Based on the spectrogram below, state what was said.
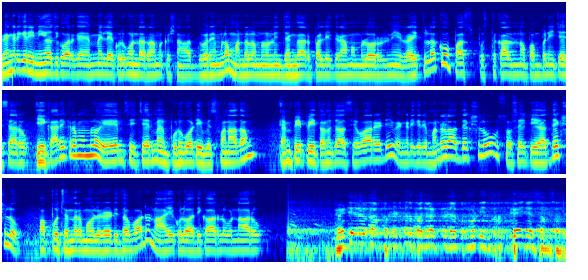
వెంకటగిరి నియోజకవర్గ ఎమ్మెల్యే కురుగొండ రామకృష్ణ ఆధ్వర్యంలో మండలంలోని జంగారపల్లి గ్రామంలోని రైతులకు పాస్ పుస్తకాలను పంపిణీ చేశారు. ఈ కార్యక్రమంలో AMC chairman Punugoti Viswanatham MPP Tanuja Sivareddy Venkatagiri మండల అధ్యక్షులు సొసైటీ అధ్యక్షులు పప్పు చంద్రమౌళి రెడ్డితో పాటు నాయకులు అధికారులు ఉన్నారు. మెటీరియల్ కంపెనీ పది లక్షల డెబ్బై అమౌంట్ పే చేస్తాం సార్.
